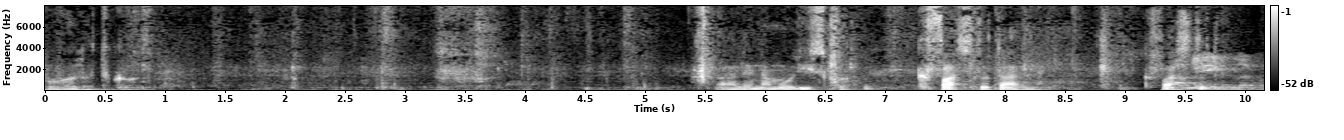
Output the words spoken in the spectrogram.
Powolutku. Ale na mulisko. Kwas totalny. Kwas to... w lewo.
